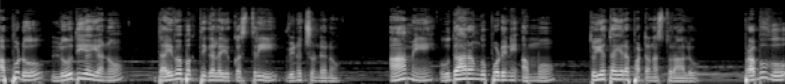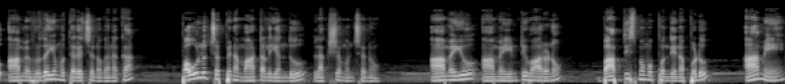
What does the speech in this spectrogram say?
అప్పుడు లూదియను దైవభక్తి గల యొక్క స్త్రీ వినుచుండెను. ఆమె ఉదారంగు పొడిని అమ్ము తుయతైర పట్టణస్థురాలు. ప్రభువు ఆమె హృదయము తెరచెను గనక పౌలు చెప్పిన మాటల యందు లక్ష్యముంచెను. ఆమెయు ఆమె ఇంటివారును బాప్తిస్మము పొందినప్పుడు ఆమె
